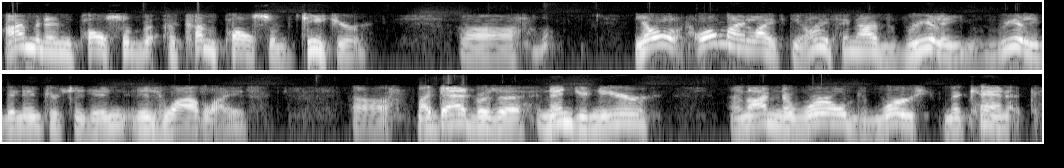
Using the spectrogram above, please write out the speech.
I'm an impulsive, a compulsive teacher. Uh, you know, all my life, the only thing I've really, really been interested in is wildlife. Uh, my dad was a, an engineer, and I'm the world's worst mechanic.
